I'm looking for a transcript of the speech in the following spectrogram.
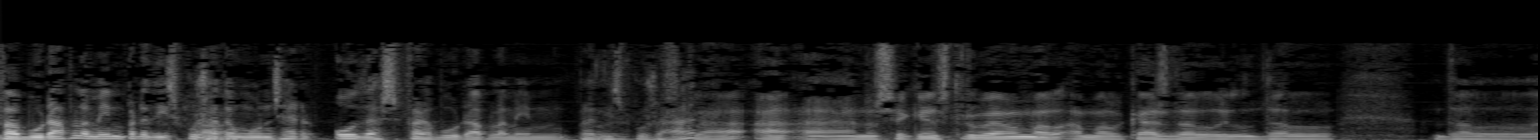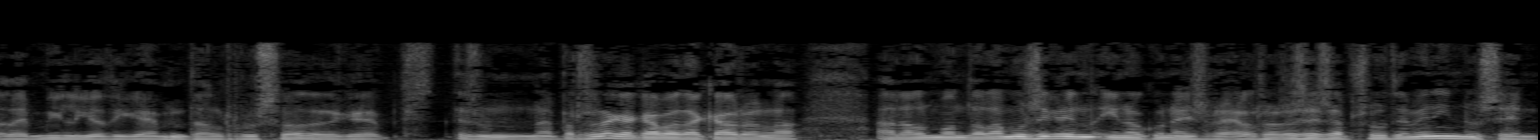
favorablement predisposat Clar. a un concert o desfavorablement predisposat? Clar, a, a no ser que ens trobem amb el, amb el cas del, del, de l'Emilio, diguem, del Rousseau, de que és una persona que acaba de caure en, la, en el món de la música i, i no coneix res, aleshores és absolutament innocent.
